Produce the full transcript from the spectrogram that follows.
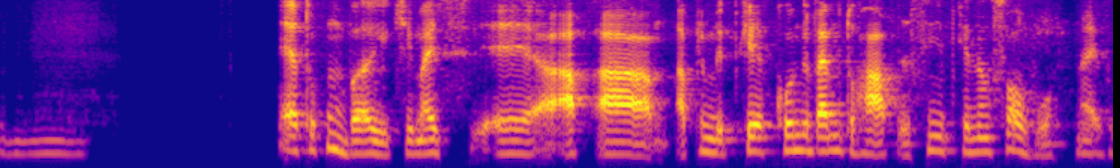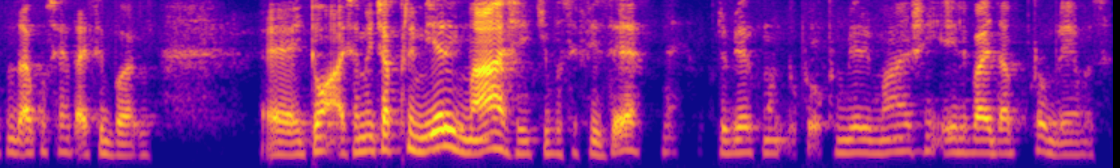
hum. É eu tô com um bug aqui, mas é, a, a, a primeira, porque quando ele vai muito rápido assim, é porque ele não salvou, né? Eu vou tentar consertar esse bug. É, então, geralmente a primeira imagem que você fizer, né? A primeira, a primeira imagem, ele vai dar problemas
